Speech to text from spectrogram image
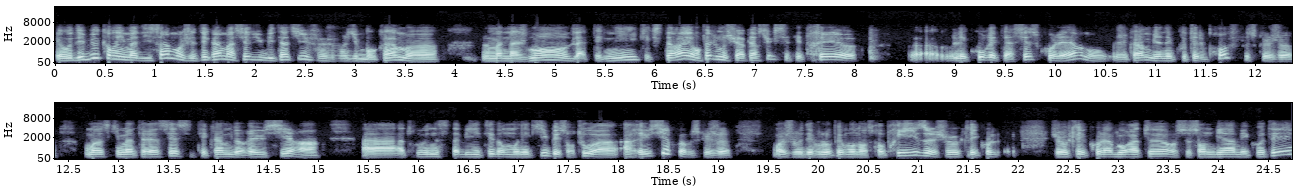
Et au début, quand il m'a dit ça, moi j'étais quand même assez dubitatif. Je me dis bon, quand même, euh, le management, de la technique, etc. Et en fait, je me suis aperçu que c'était très, euh, les cours étaient assez scolaires, donc j'ai quand même bien écouté le prof parce que moi, ce qui m'intéressait, c'était quand même de réussir à, trouver une stabilité dans mon équipe et surtout à, réussir, quoi, parce que moi, je veux développer mon entreprise, je veux que les, collaborateurs se sentent bien à mes côtés,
